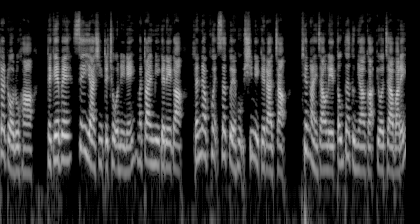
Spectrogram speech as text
တက်တော်တို့ဟာတကယ်ပဲစစ်အရာရှိတချို့အနေနဲ့မတိုင်မီကလေးကလက်နက်ဖွင့်ဆက်သွယ်မှုရှိနေကြတာကြောင့်ဖြစ်နိုင်ကြောင်းလေတုံ့သက်သူများကပြောကြပါတယ်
